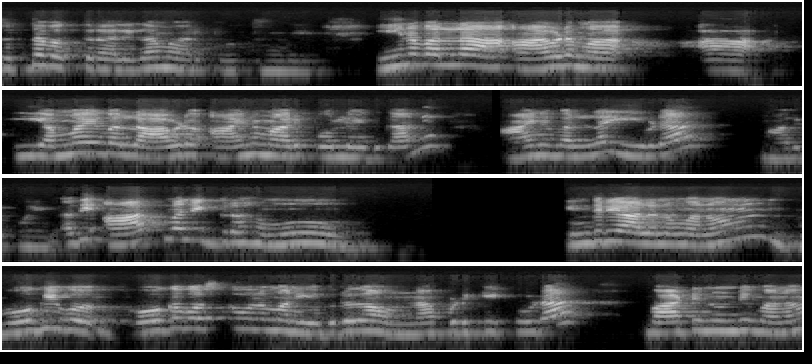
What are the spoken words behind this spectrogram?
శుద్ధ భక్తురాలిగా మారిపోతుంది. ఈయన వల్ల ఆవిడ మా ఈ అమ్మాయి వల్ల ఆవిడ ఆయన మారిపోలేదు కానీ ఆయన వల్ల ఈవిడ మారిపోయింది. అది ఆత్మ నిగ్రహము ఇంద్రియాలను మనం భోగి భోగ వస్తువులు మన ఎదురుగా ఉన్నప్పటికీ కూడా వాటి నుండి మనం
